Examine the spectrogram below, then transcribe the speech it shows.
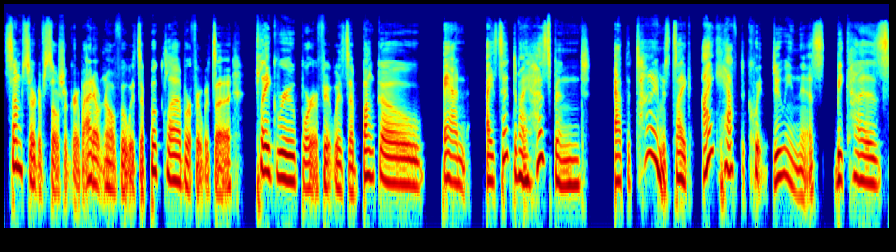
some sort of social group. I don't know if it was a book club or if it was a play group or if it was a bunco. And I said to my husband at the time, it's like, I have to quit doing this because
